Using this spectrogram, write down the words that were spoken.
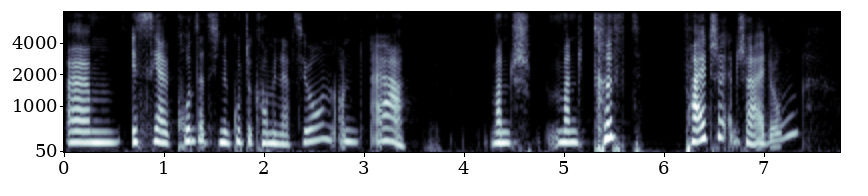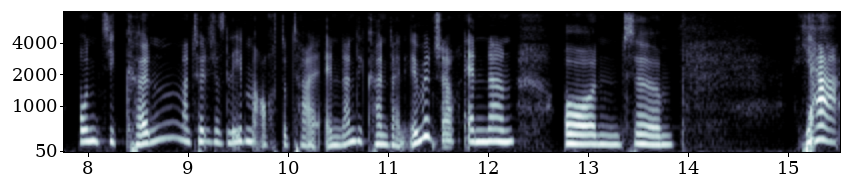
Ähm, ist ja grundsätzlich eine gute Kombination und ja, man, man trifft falsche Entscheidungen und die können natürlich das Leben auch total ändern. Die können dein Image auch ändern. Und ähm, ja,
